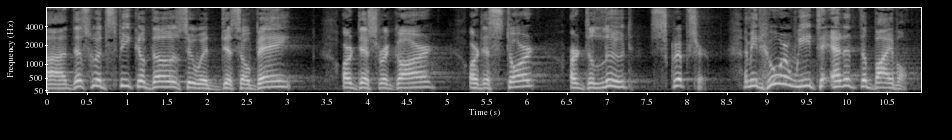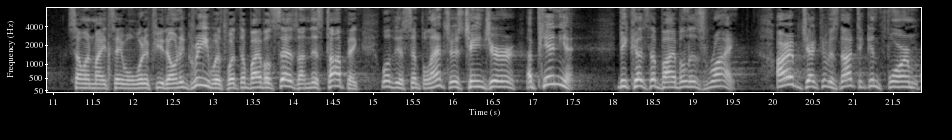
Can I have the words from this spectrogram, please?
Uh, this would speak of those who would disobey or disregard or distort or dilute scripture. I mean, who are we to edit the Bible? Someone might say, well, what if you don't agree with what the Bible says on this topic? Well, the simple answer is change your opinion because the Bible is right. Our objective is not to conform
